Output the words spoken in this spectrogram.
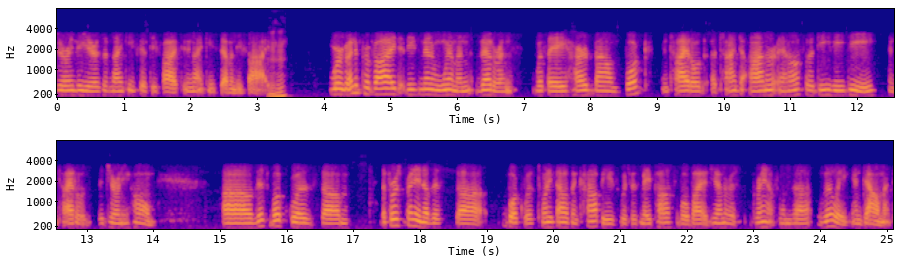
during the years of 1955 through 1975. Mm-hmm. We're going to provide these men and women, veterans, with a hardbound book entitled A Time to Honor and also a DVD entitled The Journey Home. Uh, this book was um, the first printing of this uh, book was 20,000 copies, which was made possible by a generous grant from the Lilly Endowment.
